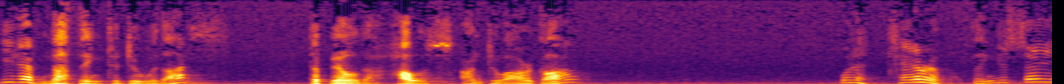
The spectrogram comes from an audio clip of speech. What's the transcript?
Ye have nothing to do with us to build a house unto our God? What a terrible thing to say.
